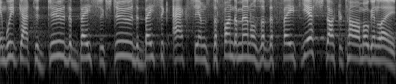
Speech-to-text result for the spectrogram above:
And we've got to do the basics, do the basic axioms, the fundamentals of the faith. Yes, Dr. Tom Ogunlay,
